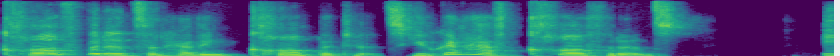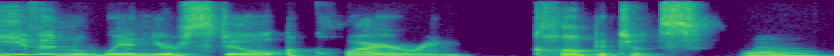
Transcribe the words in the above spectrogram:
confidence and having competence. You can have confidence even when you're still acquiring competence. Mm.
